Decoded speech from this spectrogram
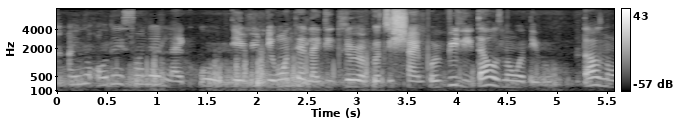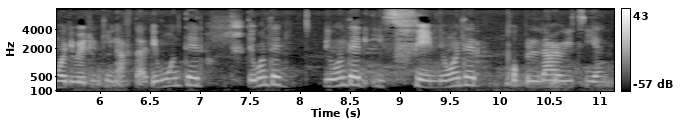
And you know, although it sounded like, oh, they really they wanted like the glory of God to shine, but really that was not what they that was not what they were looking after. They wanted, they wanted, they wanted his fame. They wanted popularity, and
